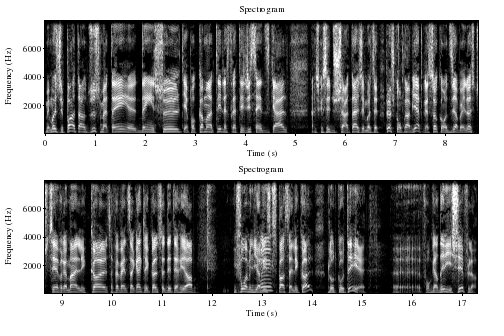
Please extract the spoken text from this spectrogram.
Mais moi, j'ai pas entendu ce matin euh, d'insultes. Il a pas commenté la stratégie syndicale. Est-ce que c'est du chantage émotif? Puis là, je comprends bien après ça qu'on dit, ah ben là, si tu tiens vraiment à l'école, ça fait 25 ans que l'école se détériore. Il faut améliorer ce qui se passe à l'école. De l'autre côté, euh, faut regarder les chiffres là.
